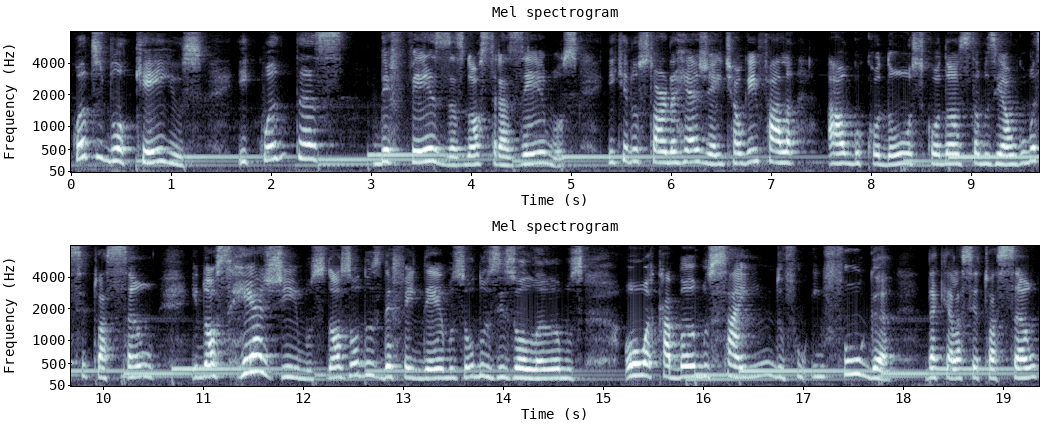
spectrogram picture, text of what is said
Quantos bloqueios e quantas defesas nós trazemos e que nos torna reagente? Alguém fala algo conosco, ou nós estamos em alguma situação e nós reagimos, nós ou nos defendemos, ou nos isolamos, ou acabamos saindo em fuga daquela situação,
